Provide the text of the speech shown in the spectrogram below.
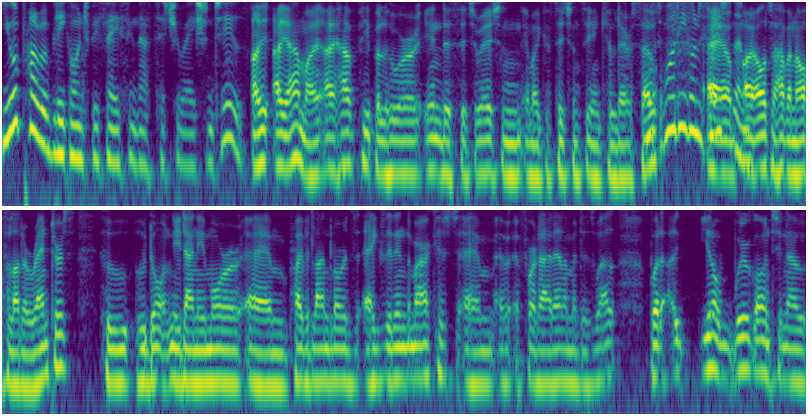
You're probably going to be facing that situation too. I, I am. I, I, have people who are in this situation in my constituency in Kildare South. What are you going to say uh, to them? I also have an awful lot of renters who, who don't need any more um, private landlords exiting the market um, uh, for that element as well. But, uh, you know, we're going to now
